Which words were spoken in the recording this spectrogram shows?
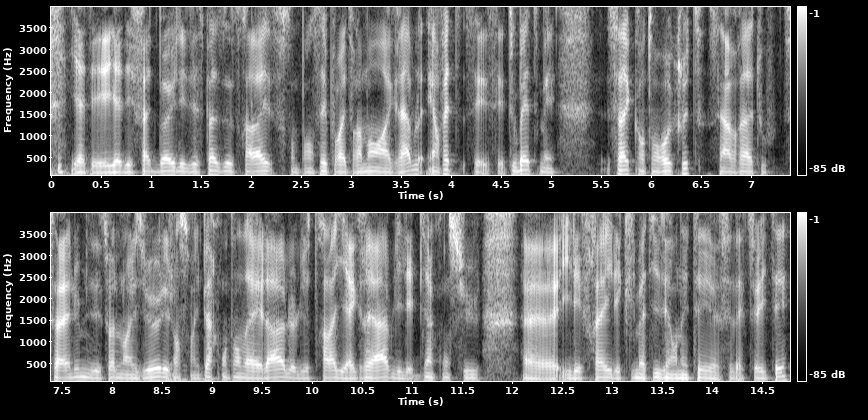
il y, a des, y a des fat boys. Les espaces de travail sont pensés pour être vraiment agréables. Et en fait, c'est tout bête, mais c'est vrai que quand on recrute, c'est un vrai atout. Ça allume des étoiles dans les yeux, les gens sont hyper contents d'aller là, le lieu de travail est agréable, il est bien conçu, euh, il est frais, il est climatisé en été, c'est d'actualité.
